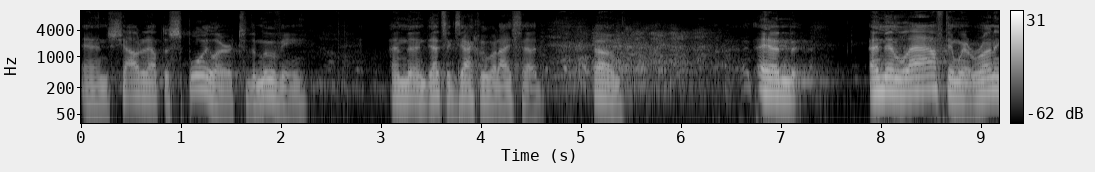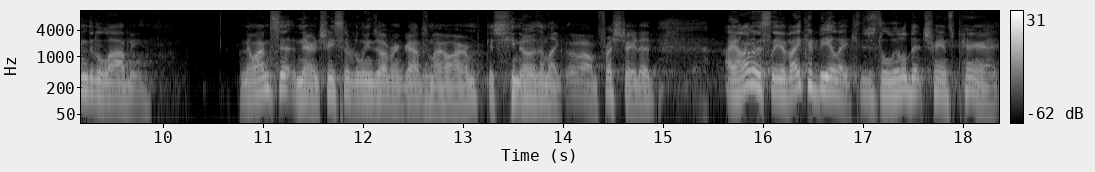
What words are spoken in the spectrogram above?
and shouted out the spoiler to the movie. And then that's exactly what I said. Um, and, and then laughed and went running to the lobby. Now I'm sitting there, and Teresa leans over and grabs my arm because she knows I'm like, oh, I'm frustrated. I honestly, if I could be like just a little bit transparent,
